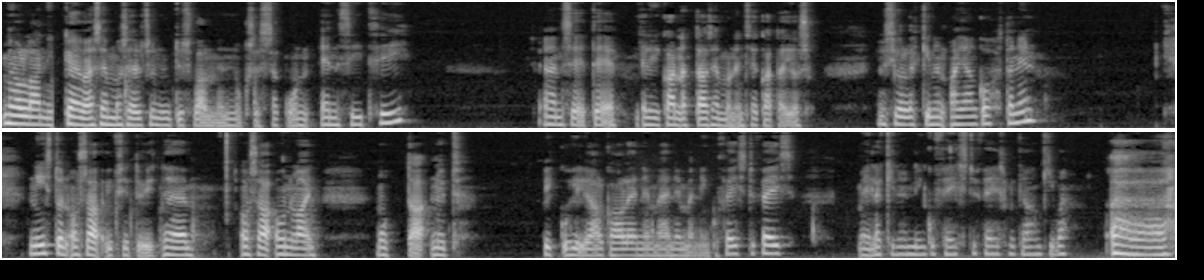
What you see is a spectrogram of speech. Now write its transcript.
me ollaan niin, käydään semmoisella synnytysvalmennuksessa kuin NCT, NCT, eli kannattaa semmoinen sekata, jos, jos jollekin on ajankohtainen. Niistä on osa, yksityi, äh, osa online, mutta nyt pikkuhiljaa alkaa olla enemmän enemmän niin kuin face to face. Meilläkin on niin kuin face to face, mikä on kiva. Äh.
